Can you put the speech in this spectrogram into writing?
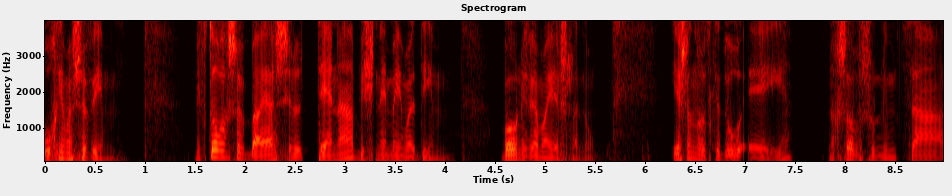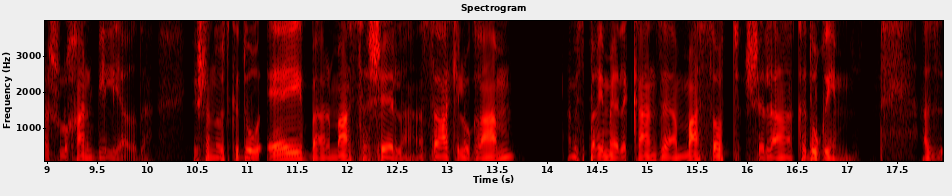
ברוכים השבים. נפתור עכשיו בעיה של תנע בשני מימדים. בואו נראה מה יש לנו. יש לנו את כדור A, נחשוב שהוא נמצא על שולחן ביליארד. יש לנו את כדור A בעל מסה של 10 קילוגרם. המספרים האלה כאן זה המסות של הכדורים. אז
